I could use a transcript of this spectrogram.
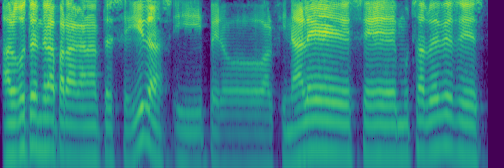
Algo tendrá para ganar tres seguidas, y pero al final es eh, muchas veces es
